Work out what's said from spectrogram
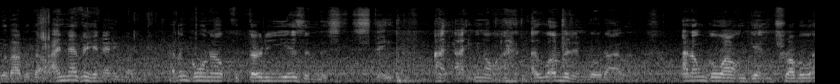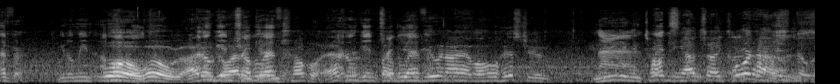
without a doubt. I never hit anybody. I've been going out for 30 years in this state. I, I you know, I, I love it in Rhode Island. I don't go out and get in trouble ever. You know what I mean? I'm Whoa, whoa! time. I, don't, get in trouble get ever. in trouble ever. I don't get in but trouble yet ever. You and I have a whole history of Nah, meeting and there's talking no- outside There's courthouses. no,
